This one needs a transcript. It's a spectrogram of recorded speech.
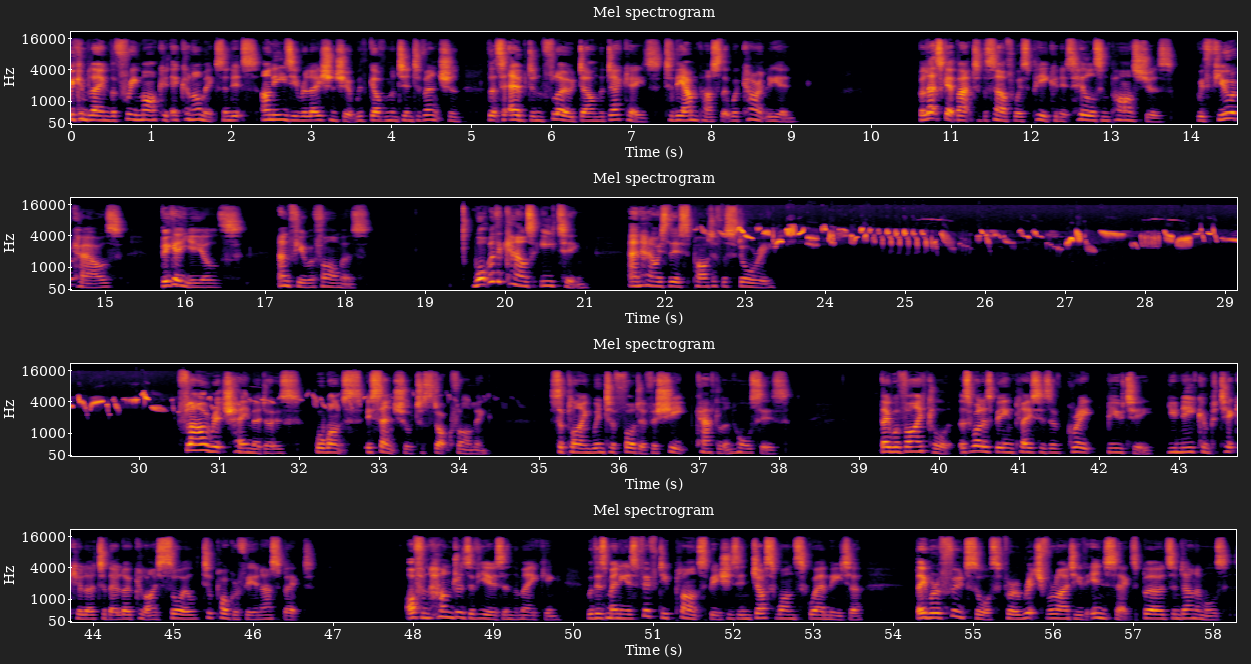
We can blame the free market economics and its uneasy relationship with government intervention that's ebbed and flowed down the decades to the impasse that we're currently in. But let's get back to the Southwest Peak and its hills and pastures, with fewer cows, bigger yields, and fewer farmers. What were the cows eating, and how is this part of the story? Flower rich hay meadows were once essential to stock farming, supplying winter fodder for sheep, cattle, and horses. They were vital, as well as being places of great beauty, unique and particular to their localised soil, topography, and aspect. Often hundreds of years in the making, with as many as 50 plant species in just one square metre, they were a food source for a rich variety of insects, birds, and animals,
